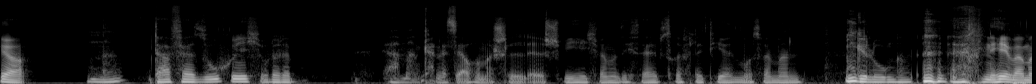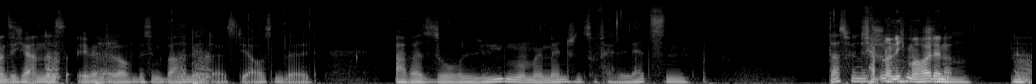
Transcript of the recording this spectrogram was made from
Ja, Ne? da versuche ich, oder der. Ja, man kann es ja auch immer äh, schwierig, wenn man sich selbst reflektieren muss, wenn man. Gelogen hat. nee, weil man sich ja anders eventuell auch ein bisschen wahrnimmt als die Außenwelt. Aber so Lügen, um einen Menschen zu verletzen. Das finde ich Ich hab noch nicht mal heute- schlimm. Ja.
